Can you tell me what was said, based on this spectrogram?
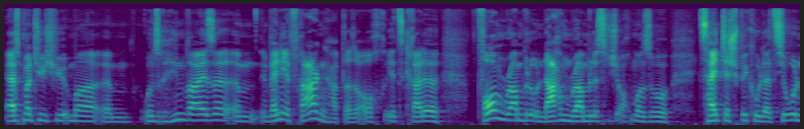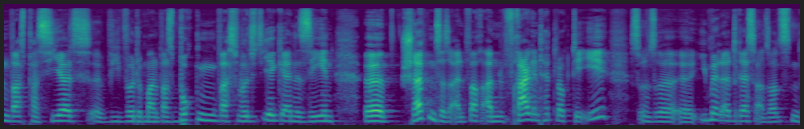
erstmal natürlich wie immer ähm, unsere Hinweise. Ähm, wenn ihr Fragen habt, also auch jetzt gerade vorm Rumble und nach dem Rumble ist natürlich auch immer so Zeit der Spekulation, was passiert, äh, wie würde man was bucken, was würdet ihr gerne sehen. Äh, schreibt uns das einfach an fragenheadlock.de, ist unsere äh, E-Mail-Adresse. Ansonsten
